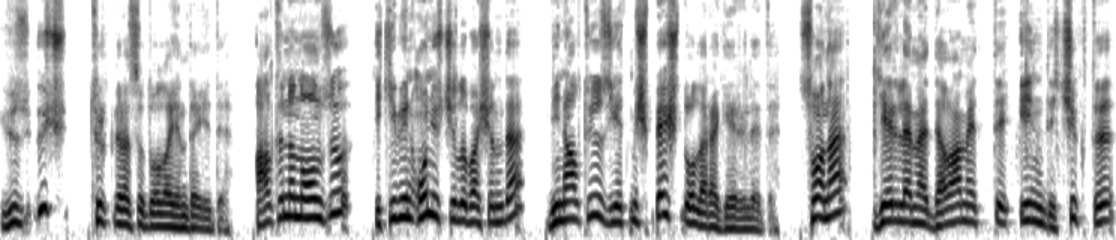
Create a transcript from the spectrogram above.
103 Türk lirası dolayındaydı. Altının onzu 2013 yılı başında 1675 dolara geriledi. Sonra gerileme devam etti, indi, çıktı.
